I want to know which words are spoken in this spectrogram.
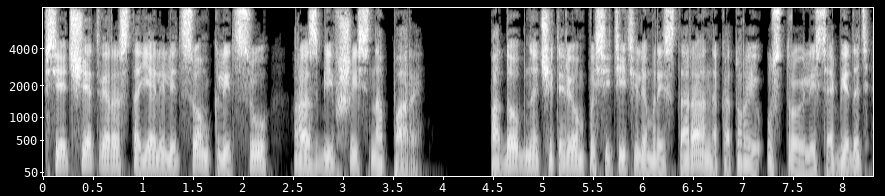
Все четверо стояли лицом к лицу, разбившись на пары. Подобно четырем посетителям ресторана, которые устроились обедать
